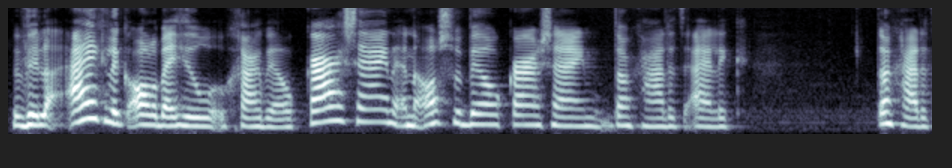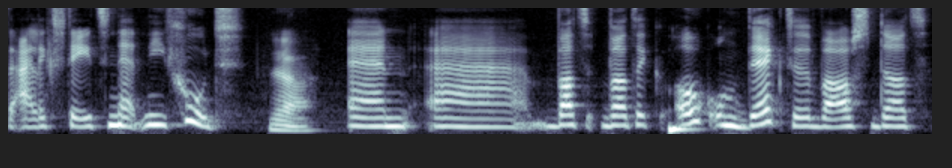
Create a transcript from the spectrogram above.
We willen eigenlijk allebei heel graag bij elkaar zijn. En als we bij elkaar zijn, dan gaat het eigenlijk, dan gaat het eigenlijk steeds net niet goed. Ja, En eh, wat, wat ik ook ontdekte was dat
